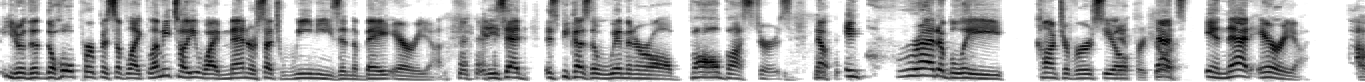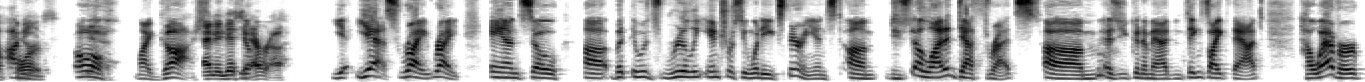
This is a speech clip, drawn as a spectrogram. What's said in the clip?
you know, the, the whole purpose of like, let me tell you why men are such weenies in the Bay Area. and he said, it's because the women are all ball busters. Now, incredibly controversial. Yeah, sure. That's in that area. Of I mean, course. oh Yeah. my gosh. And in this You know, era, yeah, yes, right, right. And so, uh, but it was really interesting what he experienced. Um, a lot of death threats, um, as you can imagine, things like that. However,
